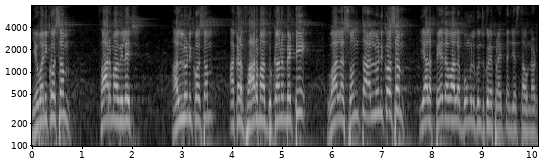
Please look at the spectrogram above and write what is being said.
ఎవని కోసం? Pharma village. అల్లుని కోసం అక్కడ ఫార్మా దుకాణం పెట్టి వాళ్ళ సొంత అల్లుని కోసం ఇవాళ పేదవాళ్ళ భూములు గుంజుకునే ప్రయత్నం చేస్తూ ఉన్నాడు.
